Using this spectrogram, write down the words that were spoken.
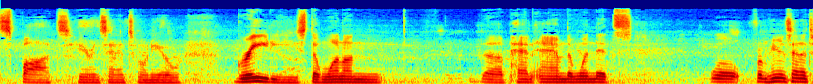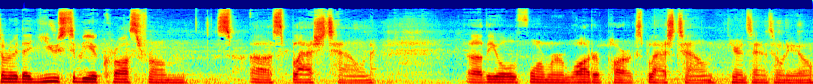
spots here in San Antonio. Grady's, the one on the Pan Am, the one that's well from here in San Antonio that used to be across from uh, Splash Town, uh, the old former water park Splash Town here in San Antonio.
